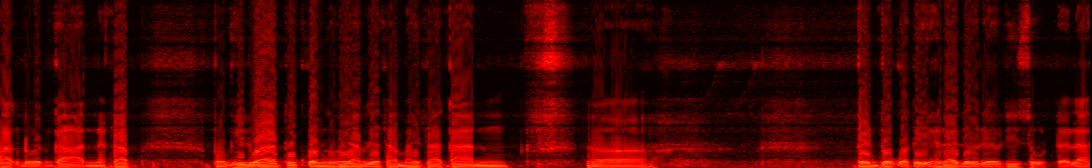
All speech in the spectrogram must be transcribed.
พรรคดำเนินการนะครับ ผมคิดว่าทุกคนก็พยายามจะทำให้สถานการณ์ เป็นปกติให้ได้โดยเร็วที่สุดนะ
